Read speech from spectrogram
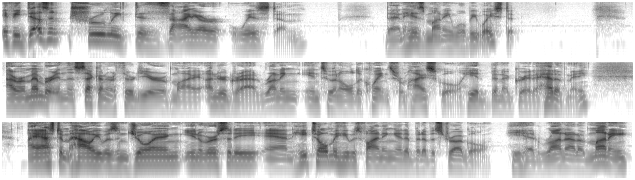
If he doesn't truly desire wisdom, then his money will be wasted. I remember in the second or third year of my undergrad running into an old acquaintance from high school. He had been a grade ahead of me. I asked him how he was enjoying university, and he told me he was finding it a bit of a struggle. He had run out of money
